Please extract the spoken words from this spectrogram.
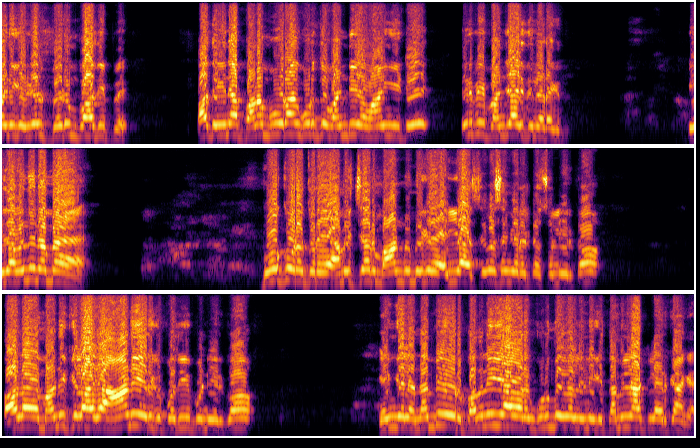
வணிகர்கள் பெரும் பாதிப்பு. பாத்தீங்கன்னா பணம் பூரா கொடுத்து வண்டியை வாங்கிட்டு திருப்பி பஞ்சாயத்து நடக்குது. இத வந்து நம்ம போக்குவரத்துறை அமைச்சர் மாண்புமிகு ஐயா சிவசங்கர்கிட்ட சொல்லியிருக்கோம். பல மனுக்களாக ஆணையருக்கு பதிவு பண்ணியிருக்கோம். எங்களை நம்பி ஒரு பதினையாயிரம் குடும்பங்கள் இன்னைக்கு தமிழ்நாட்டில் இருக்காங்க.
